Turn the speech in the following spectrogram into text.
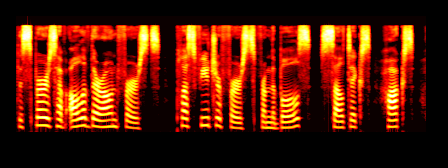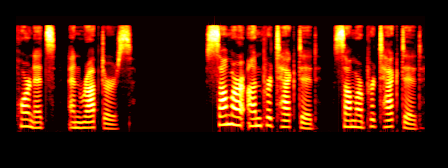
The Spurs have all of their own firsts, plus future firsts from the Bulls, Celtics, Hawks, Hornets, and Raptors. Some are unprotected, some are protected.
